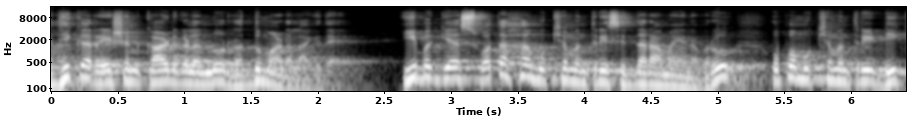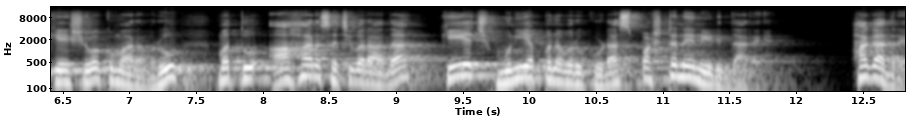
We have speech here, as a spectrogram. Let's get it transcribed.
ಅಧಿಕ ರೇಷನ್ ಕಾರ್ಡ್ಗಳನ್ನು ರದ್ದು ಮಾಡಲಾಗಿದೆ. ಈ ಬಗ್ಗೆ ಸ್ವತಃ ಮುಖ್ಯಮಂತ್ರಿ ಸಿದ್ದರಾಮಯ್ಯನವರು, ಉಪಮುಖ್ಯಮಂತ್ರಿ ಡಿ ಕೆ ಶಿವಕುಮಾರ್ ಅವರು ಮತ್ತು ಆಹಾರ ಸಚಿವರಾದ ಕೆ ಎಚ್ ಮುನಿಯಪ್ಪನವರು ಕೂಡ ಸ್ಪಷ್ಟನೆ ನೀಡಿದ್ದಾರೆ. ಹಾಗಾದರೆ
